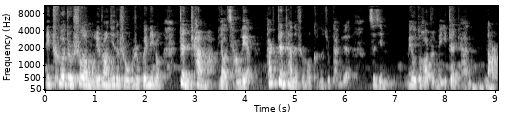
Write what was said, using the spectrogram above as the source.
那车就是受到猛烈撞击的时候，不是会那种震颤嘛，比较强烈。他是震颤的时候，可能就感觉自己没有做好准备，一震颤哪儿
